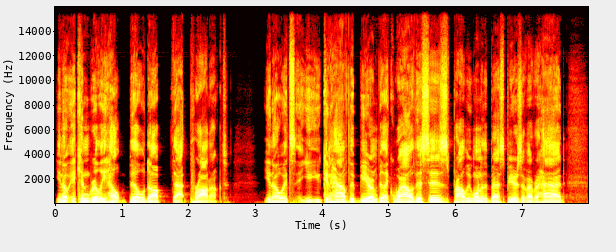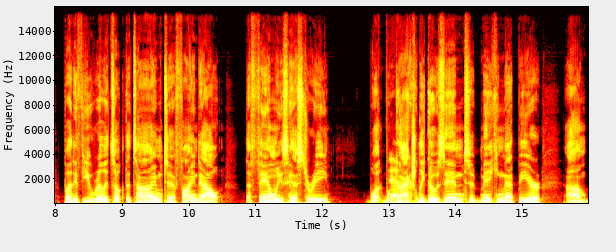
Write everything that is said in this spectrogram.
you know, it can really help build up that product. You know, it's you, you can have the beer and be like, wow, this is probably one of the best beers I've ever had. But if you really took the time to find out the family's history, what Yeah. actually goes into making that beer, um,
